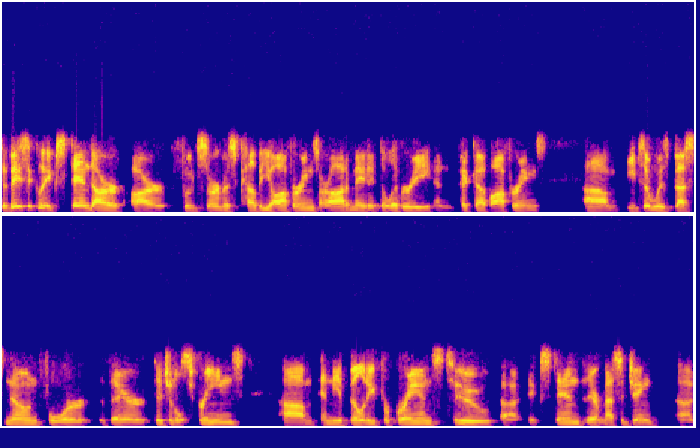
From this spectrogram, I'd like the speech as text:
to basically extend our our food service cubby offerings, our automated delivery and pickup offerings. Um, Eatsa was best known for their digital screens um, and the ability for brands to uh, extend their messaging uh,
